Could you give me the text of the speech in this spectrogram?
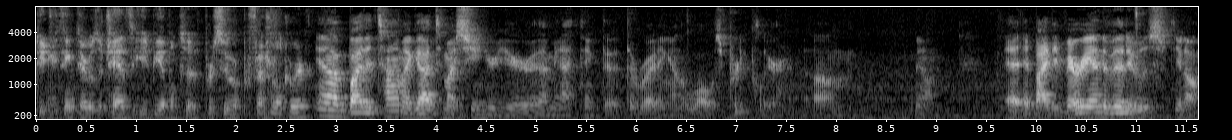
did you think there was a chance that you'd be able to pursue a professional career? Yeah. By the time I got to my senior year, I mean, I think that the writing on the wall was pretty clear. Um, you know, at, by the very end of it, it was you know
